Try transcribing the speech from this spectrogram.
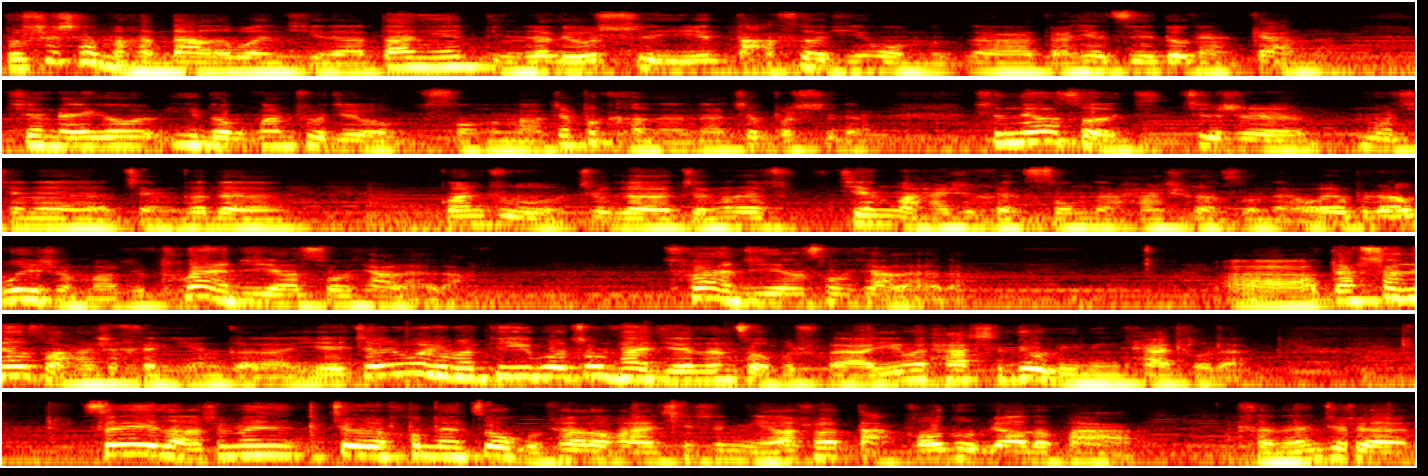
不是什么很大的问题的。当年顶着刘士仪打特提，我们呃短线资金都敢干的，现在一个异动关注就怂了吗？这不可能的，这不是的。深交所就是目前的整个的关注，这个整个的监管还是很松的，还是很松的。我也不知道为什么，是突然之间松下来的，突然之间松下来的。啊，但上交所还是很严格的，也就是为什么第一波仲裁节能走不出来，因为它是六零零开头的，所以老师们就是后面做股票的话，其实你要说打高度标的话，可能就是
